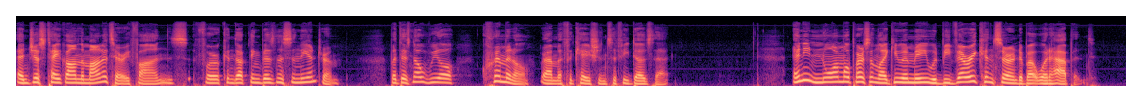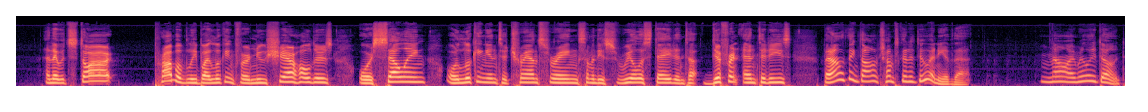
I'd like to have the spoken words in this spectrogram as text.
and just take on the monetary funds for conducting business in the interim but there's no real criminal ramifications if he does that. Any normal person like you and me would be very concerned about what happened. And they would start probably by looking for new shareholders or selling or looking into transferring some of this real estate into different entities. But I don't think Donald Trump's going to do any of that. No, I really don't.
